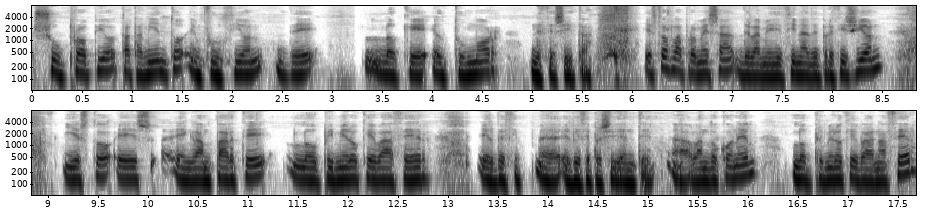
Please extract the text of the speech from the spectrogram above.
su propio tratamiento en función de lo que el tumor necesita. Esto es la promesa de la medicina de precisión y esto es en gran parte lo primero que va a hacer el, eh, vicepresidente. Hablando con él, lo primero que van a hacer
